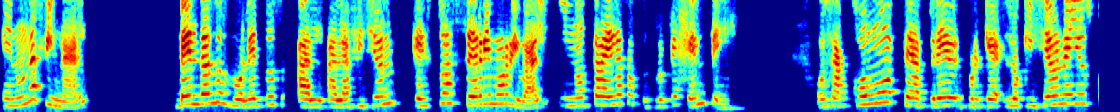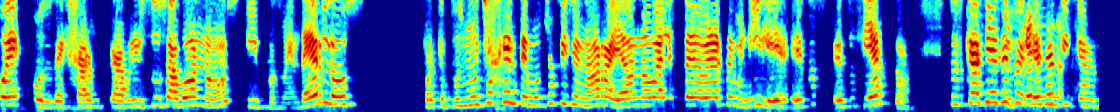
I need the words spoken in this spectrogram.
en una final, vendas los boletos a la afición que es tu acérrimo rival y no traigas a tu propia gente. O sea, ¿cómo te atreves? Porque lo que hicieron ellos fue, pues, dejar abrir sus abonos y, pues, venderlos. Porque, pues, mucha gente, mucho aficionado rayado no va al estadio a ver al femenil y eso, eso es cierto. Entonces, ¿qué hacía ese, aficionado?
